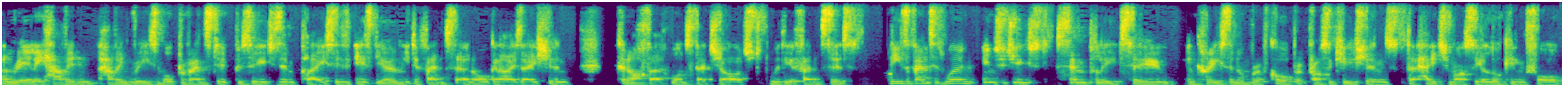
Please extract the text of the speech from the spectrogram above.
And really, having having reasonable preventative procedures in place is, is the only defence that an organisation can offer once they're charged with the offences. These offences weren't introduced simply to increase the number of corporate prosecutions that HMRC are looking for,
